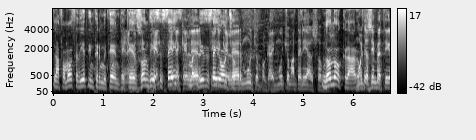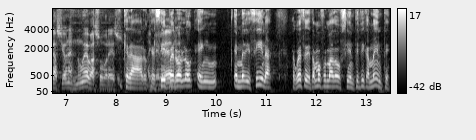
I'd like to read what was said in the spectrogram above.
la famosa dieta intermitente, Tiene que, son tiene- 16, tiene que leer, 16 tiene que 8. leer mucho porque hay mucho material sobre No, eso. no, claro. Muchas investigaciones nuevas sobre eso. Claro que, que sí, pero lo- en, en medicina, acuérdense que estamos formados científicamente.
